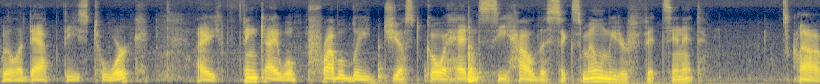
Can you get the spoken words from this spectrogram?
will adapt these to work. I think I will probably just go ahead and see how the 6mm fits in it. Uh,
